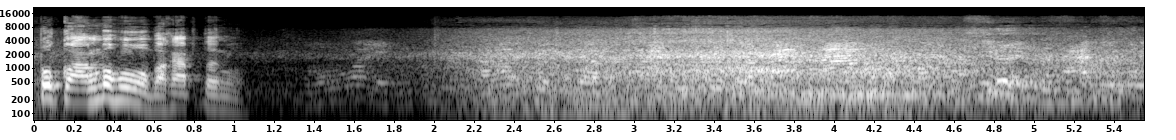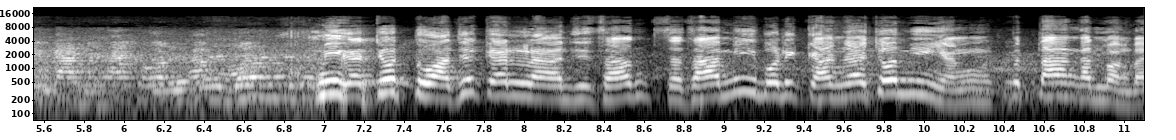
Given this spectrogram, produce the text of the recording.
ผู้กองบ่หูป่ะครับตัวนี้ โอ้ยถา มว่าจุดตรวจจุดตรวจการทางที่เป็นสถานีบริการประชาชนนครับผมมีกับจุดตรวจที่กันแหละสถานสถานีบริการประชาชนนี่อย่างมันตั้งกันบางใด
